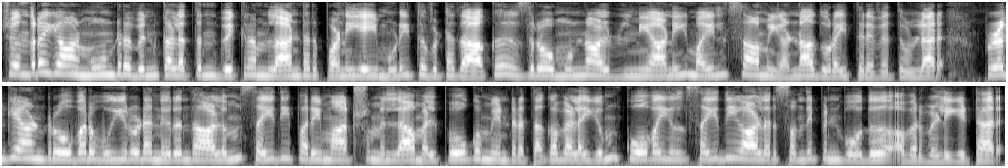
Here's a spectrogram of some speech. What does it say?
சந்திரயான் மூன்று விண்கலத்தின் விக்ரம் லேண்டர் பணியை முடித்துவிட்டதாக இஸ்ரோ முன்னாள் விஞ்ஞானி மயில்சாமி அண்ணாதுரை தெரிவித்துள்ளார். பிரக்யான் ரோவர் உயிருடன் இருந்தாலும் செய்தி பரிமாற்றம் இல்லாமல் போகும் என்ற தகவலையும் கோவையில் செய்தியாளர் சந்திப்பின்போது அவர் வெளியிட்டார்.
